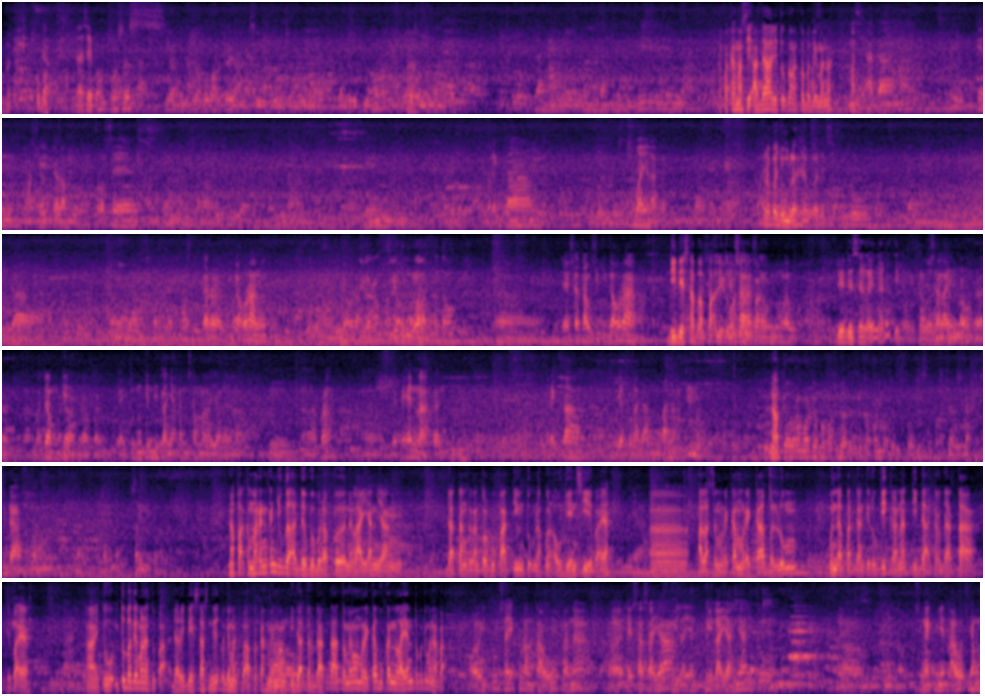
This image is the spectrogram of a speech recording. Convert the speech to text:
Udah cukup ya? Udah sip. Bang, proses yang beberapa warga yang masih belum sampai ganti rugi mana? yang belum diganti rugi Apakah masih ada gitu bang atau bagaimana? masih ada mungkin masih dalam proses misalnya mungkin mereka belum sesuai lah kan Berapa jumlahnya Pak Kades? itu eh, sekitar tiga orang itu. Tiga orang. Tiga orang tiga orang atau? Yang saya tahu sih tiga orang. Di desa bapak gitu Di maksudnya desa pak? Gunung Laut. Di desa lain ada tidak? Desa lain laut ada. Ada mungkin. Ya itu mungkin ditanyakan sama yang Hmm. eh, apa eh, BPN lah kan. Mereka yang pengadaan tanah Dari Nah. tiga orang warga bapak sudah ada kedekatan pak dari desa? Sudah, sudah. sudah sudah sudah, sudah, sudah. sering itu Nah pak kemarin kan juga ada beberapa nelayan yang datang ke kantor bupati untuk melakukan audiensi ya pak ya. ya Eh, alasan mereka mereka belum mendapat ganti rugi karena tidak terdata ya pak ya. Nah itu itu bagaimana tuh pak? Dari desa sendiri bagaimana tuh pak? Apakah memang tidak terdata atau memang mereka bukan nelayan atau bagaimana pak? kalau itu saya kurang tahu karena eh, desa saya wilayah wilayahnya itu eh, sungai kunyit laut yang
